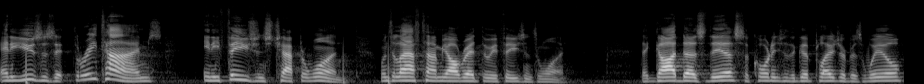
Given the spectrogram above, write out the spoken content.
and he uses it three times in Ephesians chapter 1. When's the last time y'all read through Ephesians 1? That God does this according to the good pleasure of his will.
